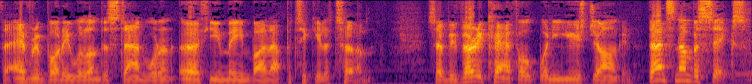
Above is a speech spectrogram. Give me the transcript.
that everybody will understand what on earth you mean by that particular term. So be very careful when you use jargon. That's number six.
